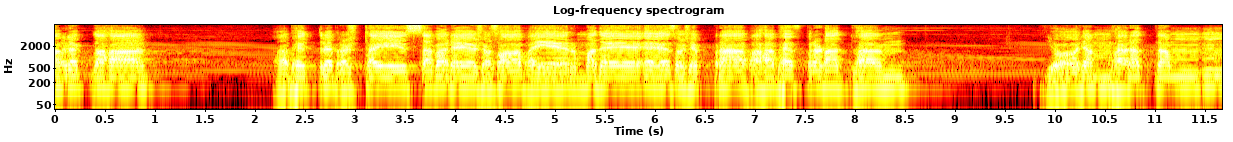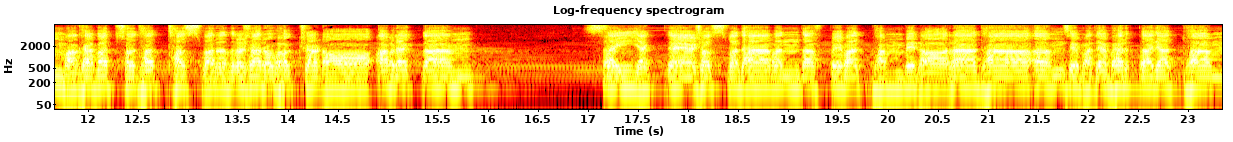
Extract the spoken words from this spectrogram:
अवृक्तः अभितृपृष्ठैः समरेष सोमैर्मदे सुषिप्रापहभिः प्रणध्वम्। योऽयम् हरत्नम् मघवत्सुधत्थस्वरदृशरुभक्षणो अवृक्तम्। संयज्ञेष स्वधावन्तः पिबध्वम् विनो राधांसि पतिभर्दयध्वम्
